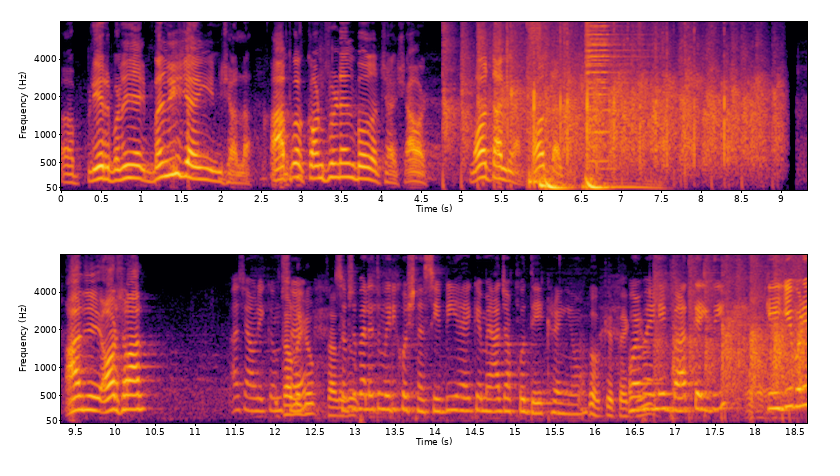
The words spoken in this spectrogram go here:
प्लेयर बने बन ही जाएँगी इन आपका कॉन्फिडेंस बहुत अच्छा है शाबाश। बहुत तालियाँ बहुत तालियाँ। हाँ जी और सवाल? सर सबसे पहले तो मेरी खुशनसीबी है कि मैं आज आपको देख रही हूँ। थैंक और मैंने एक बात कही थी कि ये बड़े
